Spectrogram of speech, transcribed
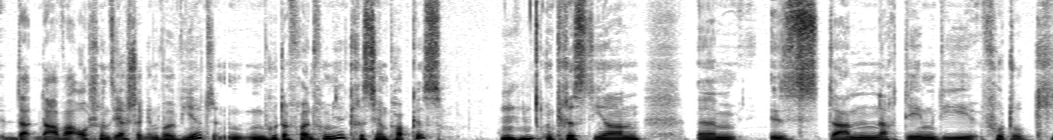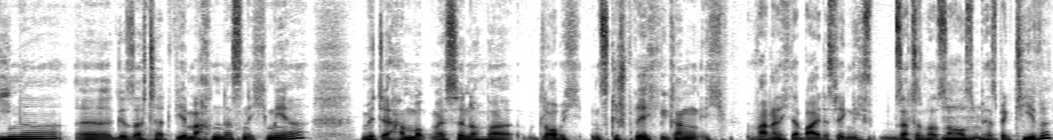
da, da war auch schon sehr stark involviert, ein, ein guter Freund von mir, Christian Popkes. Und Christian ähm, ist dann, nachdem die Fotokina äh, gesagt hat, wir machen das nicht mehr, mit der Hamburg-Messe nochmal, glaube ich, ins Gespräch gegangen. Ich war da nicht dabei, deswegen ich sage das mal aus der Außenperspektive.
